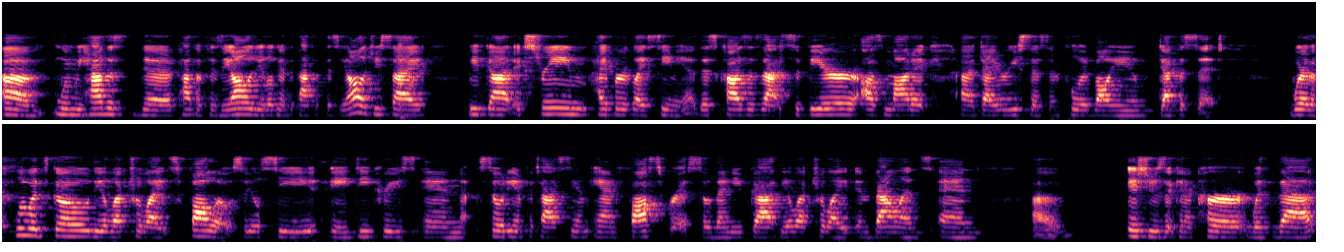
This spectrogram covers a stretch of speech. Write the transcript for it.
Um, when we have this, the pathophysiology, looking at the pathophysiology side, we've got extreme hyperglycemia. This causes that severe osmotic uh, diuresis and fluid volume deficit. Where the fluids go, the electrolytes follow. So you'll see a decrease in sodium, potassium, and phosphorus. So then you've got the electrolyte imbalance and uh, issues that can occur with that.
